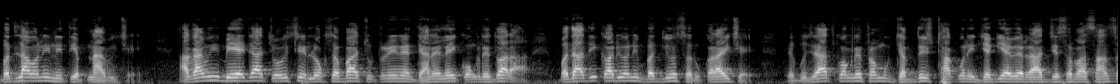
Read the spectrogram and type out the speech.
બદલાવાની નીતિ અપનાવી છે. આગામી બે હજાર ચોવીસની લોકસભા ચૂંટણીને ધ્યાને લઈ કોંગ્રેસ દ્વારા પદાધિકારીઓની બદલીઓ શરૂ કરાઈ છે. તે ગુજરાત કોંગ્રેસ પ્રમુખ જગદીશ ઠાકોરની જગ્યાએ રાજ્યસભા સાંસદ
